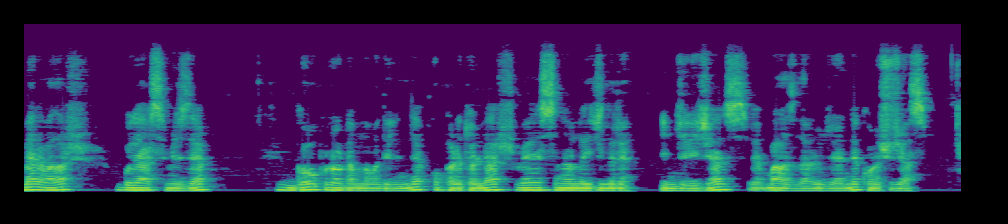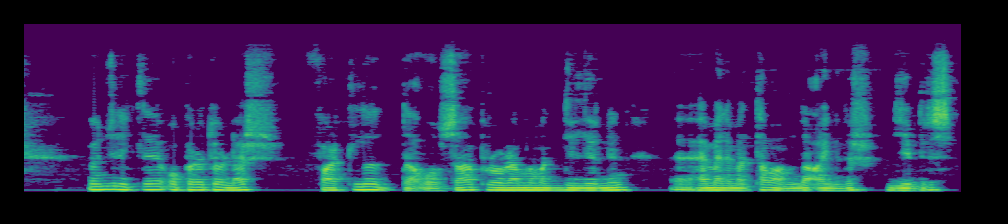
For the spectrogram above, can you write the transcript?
Merhabalar, bu dersimizde Go programlama dilinde operatörler ve sınırlayıcıları inceleyeceğiz bazıları üzerinde konuşacağız. Öncelikle operatörler farklı da olsa programlama dillerinin e, hemen hemen tamamında aynıdır diyebiliriz.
